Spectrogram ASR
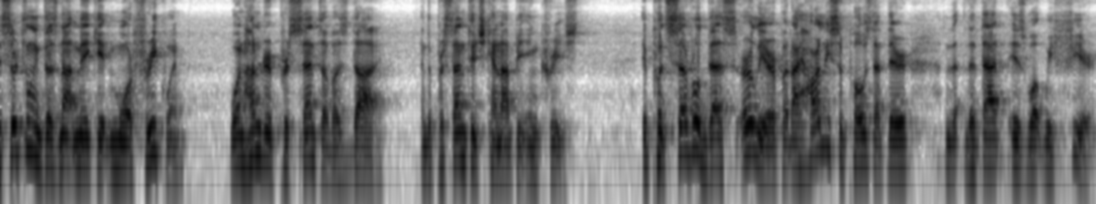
It certainly does not make it more frequent. 100% of us die, and the percentage cannot be increased. It puts several deaths earlier, but I hardly suppose that, there, that that is what we fear.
